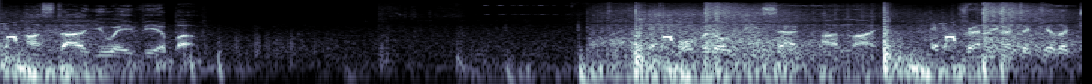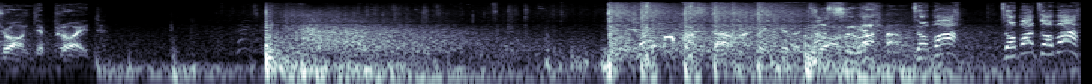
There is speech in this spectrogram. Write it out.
Hostile UAV above. Orbital VSAT online. Friendly hunter killer drone deployed. Hostile hunter killer 他死 drone 了， inbound. 走吧，走吧，走吧，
